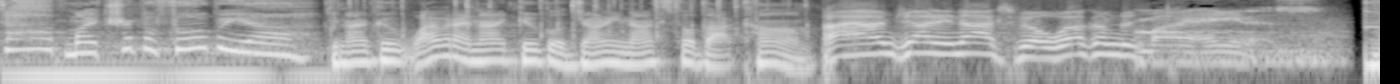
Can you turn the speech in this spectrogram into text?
Stop my trypophobia. Do not go. Why would I not Google JohnnyKnoxville.com? Hi, I'm Johnny Knoxville. Welcome to my anus.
